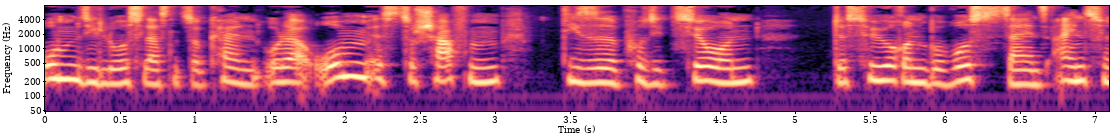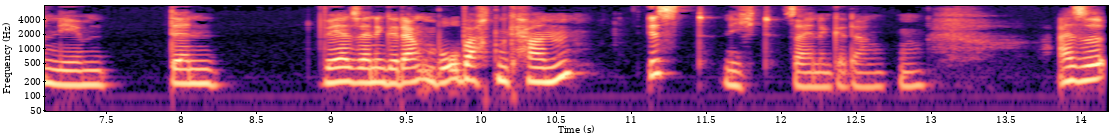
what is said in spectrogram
um sie loslassen zu können oder um es zu schaffen, diese Position des höheren Bewusstseins einzunehmen. Denn wer seine Gedanken beobachten kann, ist nicht seine Gedanken. Also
